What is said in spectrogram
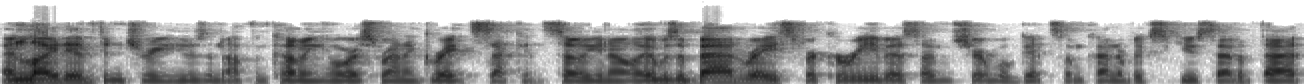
And Light Infantry, who's an up and coming horse, ran a great second. So, you know, it was a bad race for Coroebus. I'm sure we'll get some kind of excuse out of that.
